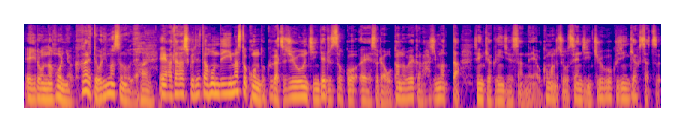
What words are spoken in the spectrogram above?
えーいろんな本には書かれておりますので、はいえー新しく出た本で言いますと、今度9月15日に出るそこ、えーそれは丘の上から始まった1923年、岡間の朝鮮人、中国人虐殺、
